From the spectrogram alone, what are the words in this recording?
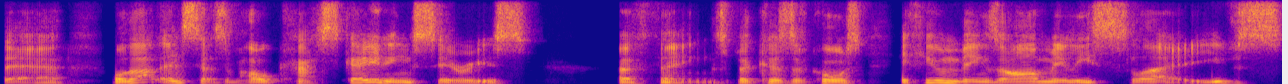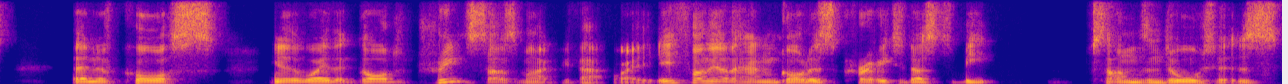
there. Well, that then sets up a whole cascading series of things because, of course, if human beings are merely slaves, then of course, you know, the way that God treats us might be that way. If, on the other hand, God has created us to be sons and daughters,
